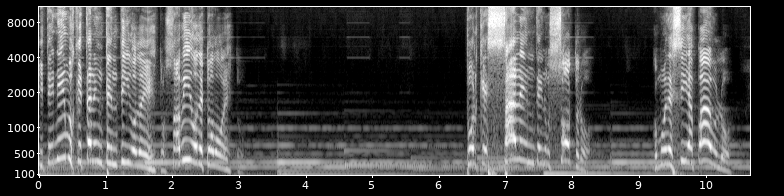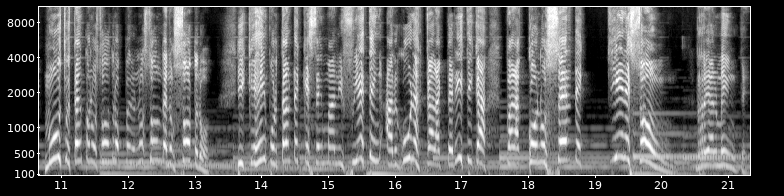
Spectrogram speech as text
Y tenemos que estar entendidos de esto, sabidos de todo esto. Porque salen de nosotros. Como decía Pablo, Muchos están con nosotros, pero no son de nosotros. Y que es importante que se manifiesten algunas características para conocer de quiénes son realmente.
